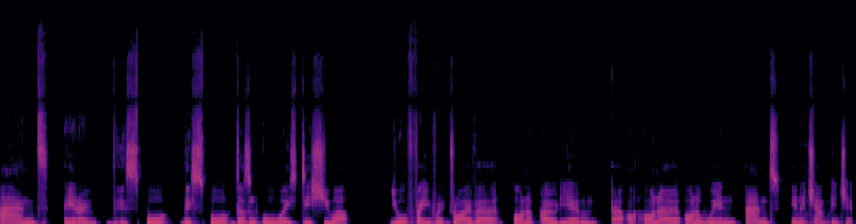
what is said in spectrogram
And you know, this sport, this sport doesn't always dish you up your favorite driver on a podium, uh, on a on a win, and in a championship.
